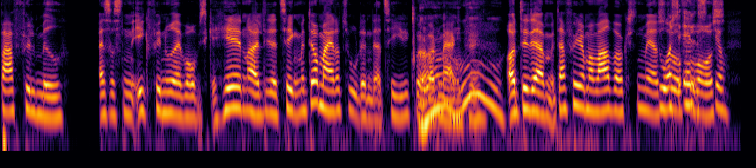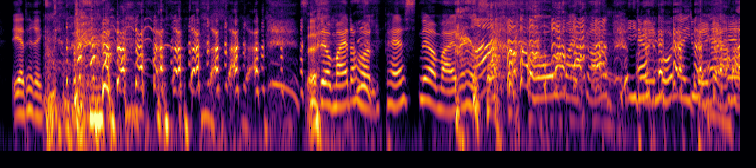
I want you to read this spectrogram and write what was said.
bare følge med. Altså sådan ikke finde ud af, hvor vi skal hen og alle de der ting. Men det var mig, der tog den der tele, kunne jeg Ah, godt mærke. Uh. Og det der, der føler jeg mig meget voksen med at Du stå også for vores... jo. Ja, det er rigtigt. så det var mig, der holdt passene, og mig, der havde sagt, Oh my god. Igen under i begge er.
